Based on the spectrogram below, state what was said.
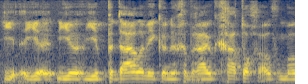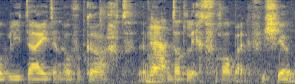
je, je, je, je pedalen weer kunnen gebruiken gaat toch over mobiliteit en over kracht. En Ja. dat, dat ligt vooral bij de fysio.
